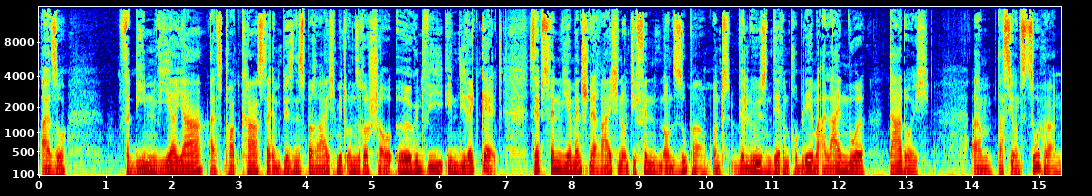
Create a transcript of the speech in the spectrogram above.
Also verdienen wir ja als Podcaster im Businessbereich mit unserer Show irgendwie indirekt Geld. Selbst wenn wir Menschen erreichen und die finden uns super und wir lösen deren Probleme allein nur dadurch, ähm, dass sie uns zuhören,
